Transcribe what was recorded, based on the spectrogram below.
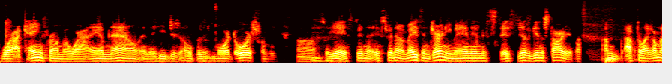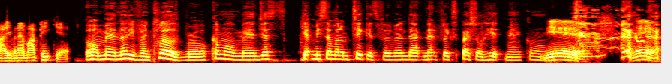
where I came from and where I am now, and then He just opens more doors for me. Uh, So Mhm. yeah, it's been a, it's been an amazing journey, man, and it's it's just getting started. I'm I feel like I'm not even at my peak yet. Oh man, not even close, bro. Come on, man. Just get me some of them tickets for when that Netflix special hit, man. Come on. Yeah, man.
